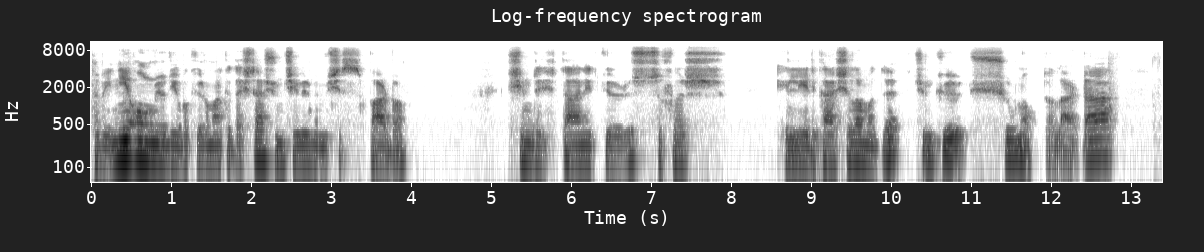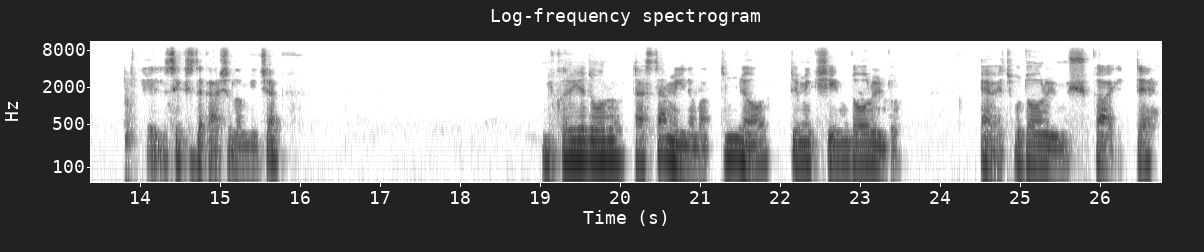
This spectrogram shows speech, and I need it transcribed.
Tabii niye olmuyor diye bakıyorum arkadaşlar. Şunu çevirmemişiz. Pardon. Şimdi daha net görürüz. 0 57 karşılamadı. Çünkü şu noktalarda 58'de karşılamayacak. Yukarıya doğru tersten mi yine baktım? Yok. Deminki şeyim doğruydu. Evet bu doğruymuş. Gayet de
